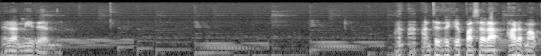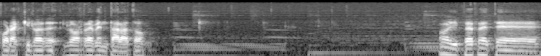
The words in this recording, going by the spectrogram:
Era Middle. Antes de que pasara Arma por aquí lo, lo reventara todo. ¡Ay, perrete!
